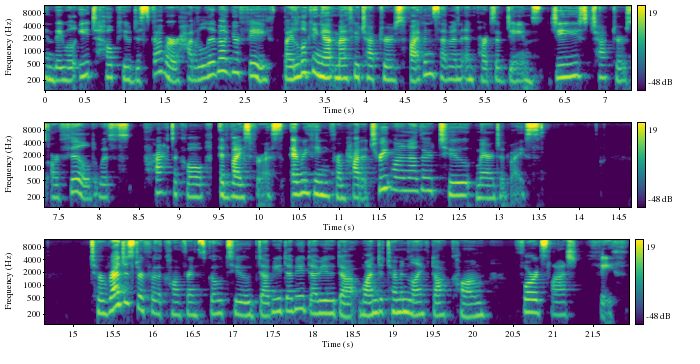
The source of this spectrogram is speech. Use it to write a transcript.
and they will each help you discover how to live out your faith by looking at Matthew chapters 5 and 7 and parts of James. These chapters are filled with practical advice for us everything from how to treat one another to marriage advice. To register for the conference, go to www.onedeterminedlife.com forward slash faith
